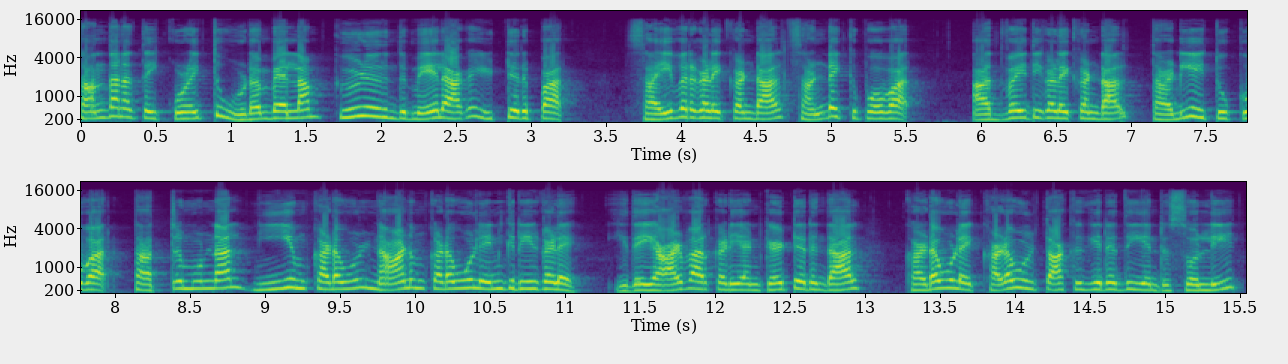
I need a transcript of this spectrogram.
சந்தனத்தை குழைத்து உடம்பெல்லாம் கீழிருந்து மேலாக இட்டிருப்பார். சைவர்களைக் கண்டால் சண்டைக்கு போவார். அத்வைதிகளைக் கண்டால் தடியை தூக்குவார். சற்று முன்னால் நீயும் கடவுள் நானும் கடவுள் என்கிறீர்களே. இதை ஆழ்வார்க்கடியான் கேட்டிருந்தால் கடவுளை கடவுள் தாக்குகிறது என்று சொல்லி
